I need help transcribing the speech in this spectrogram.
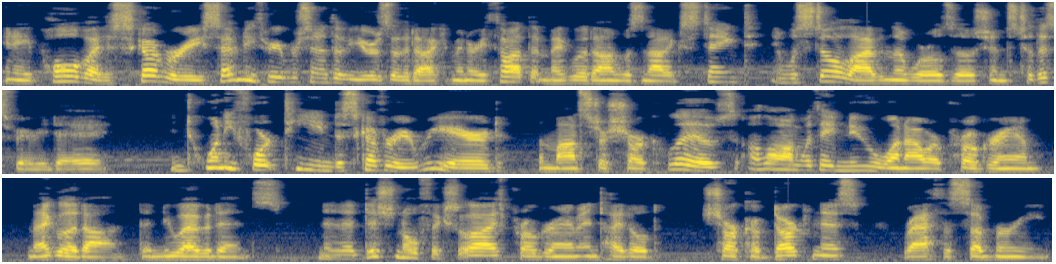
In a poll by Discovery, 73% of the viewers of the documentary thought that Megalodon was not extinct and was still alive in the world's oceans to this very day. In 2014, Discovery re aired The Monster Shark Lives along with a new one hour program, Megalodon The New Evidence, and an additional fictionalized program entitled Shark of Darkness Wrath of Submarine,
